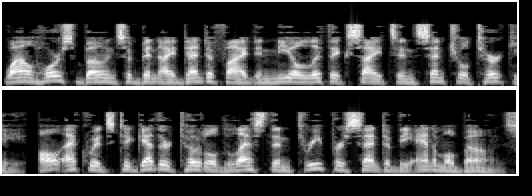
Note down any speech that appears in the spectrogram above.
While horse bones have been identified in Neolithic sites in central Turkey, all equids together totaled less than 3% of the animal bones.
